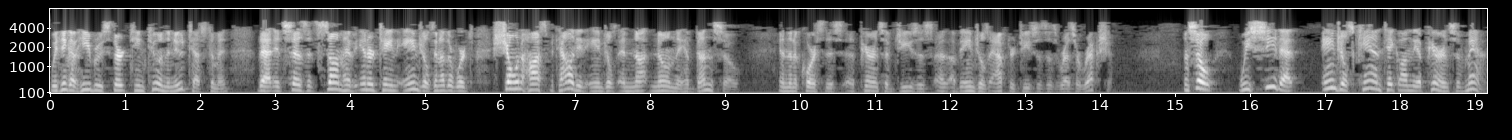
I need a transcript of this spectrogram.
We think of Hebrews 13:2 in the New Testament that it says that some have entertained angels, in other words, shown hospitality to angels and not known they have done so. And then of course this appearance of Jesus uh, of angels after Jesus' resurrection. And so we see that angels can take on the appearance of man.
